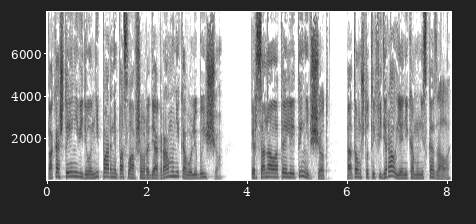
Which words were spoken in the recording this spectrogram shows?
Пока что я не видела ни парня, пославшего радиограмму, ни кого-либо еще. Персонал отеля и ты не в счет. О том, что ты федерал, я никому не сказала.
